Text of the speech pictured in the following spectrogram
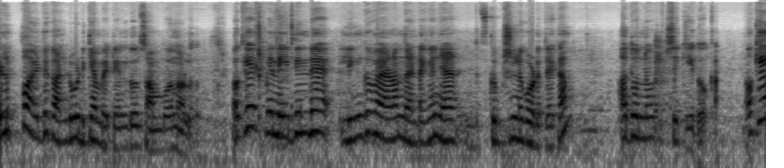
എളുപ്പമായിട്ട് കണ്ടുപിടിക്കാൻ പറ്റും എന്തോ സംഭവം എന്നുള്ളത്. ഓക്കെ പിന്നെ ഇതിന്റെ ലിങ്ക് വേണമെന്നുണ്ടെങ്കിൽ ഞാൻ ഡിസ്ക്രിപ്ഷനിൽ കൊടുത്തേക്കാം. അതൊന്ന് ചെക്ക് ചെയ്ത് നോക്കാം. ഓക്കെ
